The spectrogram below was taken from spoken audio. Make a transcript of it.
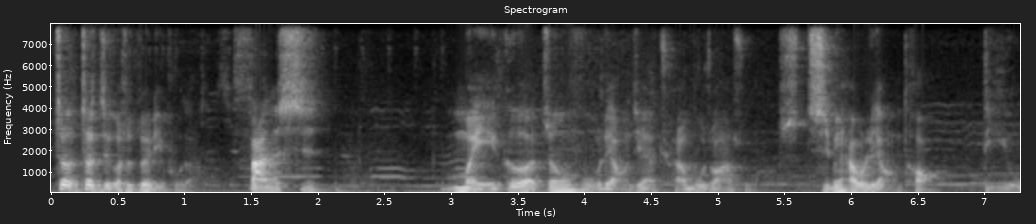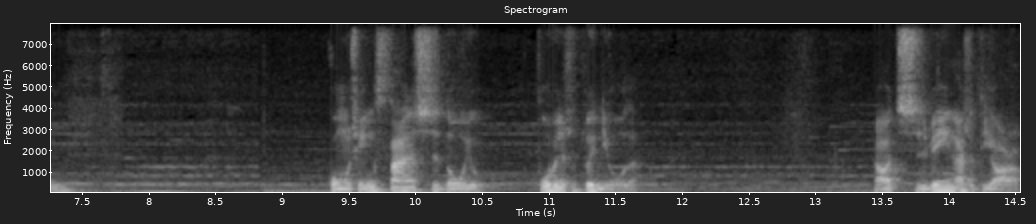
这这几个是最离谱的。三系每个征服两件全部专属，骑兵还有两套，丢。拱形三系都有，步兵是最牛的，然后骑兵应该是第二吧。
